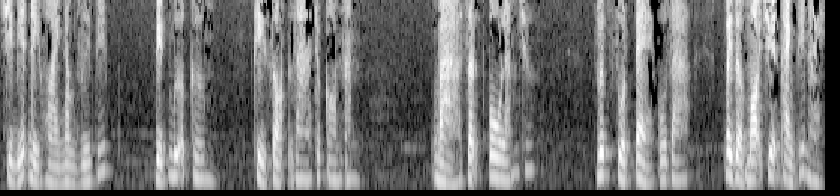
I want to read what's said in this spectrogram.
Chỉ biết để Hoài nằm dưới bếp, đến bữa cơm thì dọn ra cho con ăn. Bà giận cô lắm chứ rứt ruột đẻ cô ra. Bây giờ mọi chuyện thành thế này.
